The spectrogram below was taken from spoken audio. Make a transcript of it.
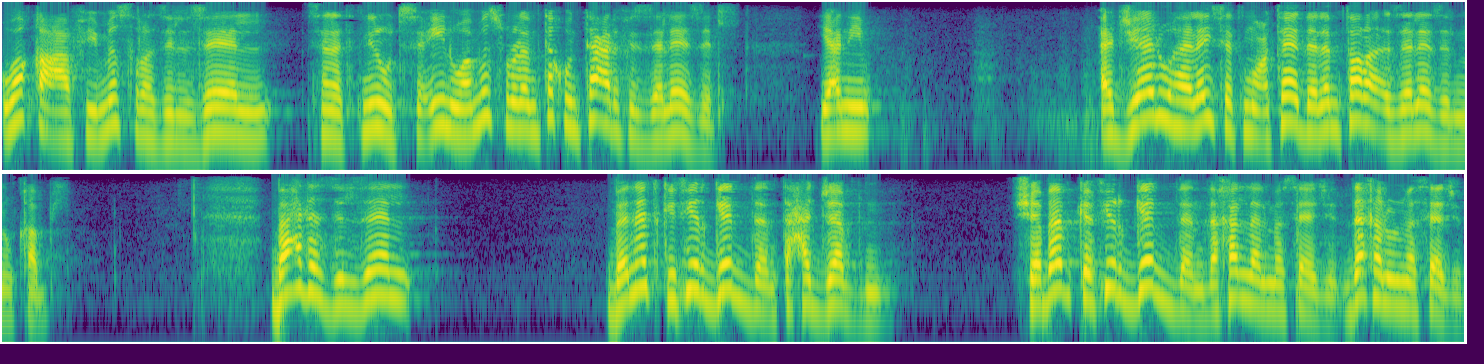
وقع في مصر زلزال سنة 92 ومصر لم تكن تعرف الزلازل. يعني أجيالها ليست معتادة لم ترى زلازل من قبل. بعد الزلزال بنات كثير جدا تحجبن شباب كثير جدا دخلنا المساجد دخلوا المساجد.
